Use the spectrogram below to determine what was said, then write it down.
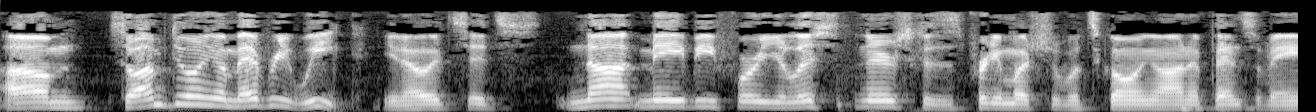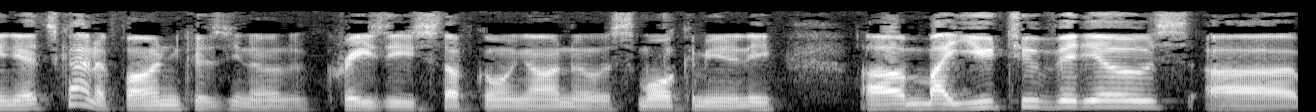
Um, so I'm doing them every week. You know, it's it's not maybe for your listeners because it's pretty much what's going on in Pennsylvania. It's kind of fun because you know the crazy stuff going on in a small community. Um, my YouTube videos, uh,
